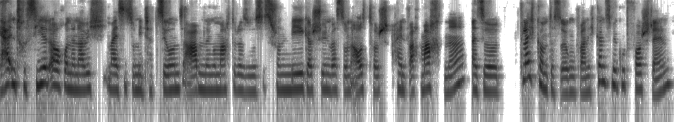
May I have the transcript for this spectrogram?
ja, interessiert auch. Und dann habe ich meistens so Meditationsabende gemacht oder so. Es ist schon mega schön, was so ein Austausch einfach macht, ne? Also vielleicht kommt das irgendwann. Ich könnte es mir gut vorstellen.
